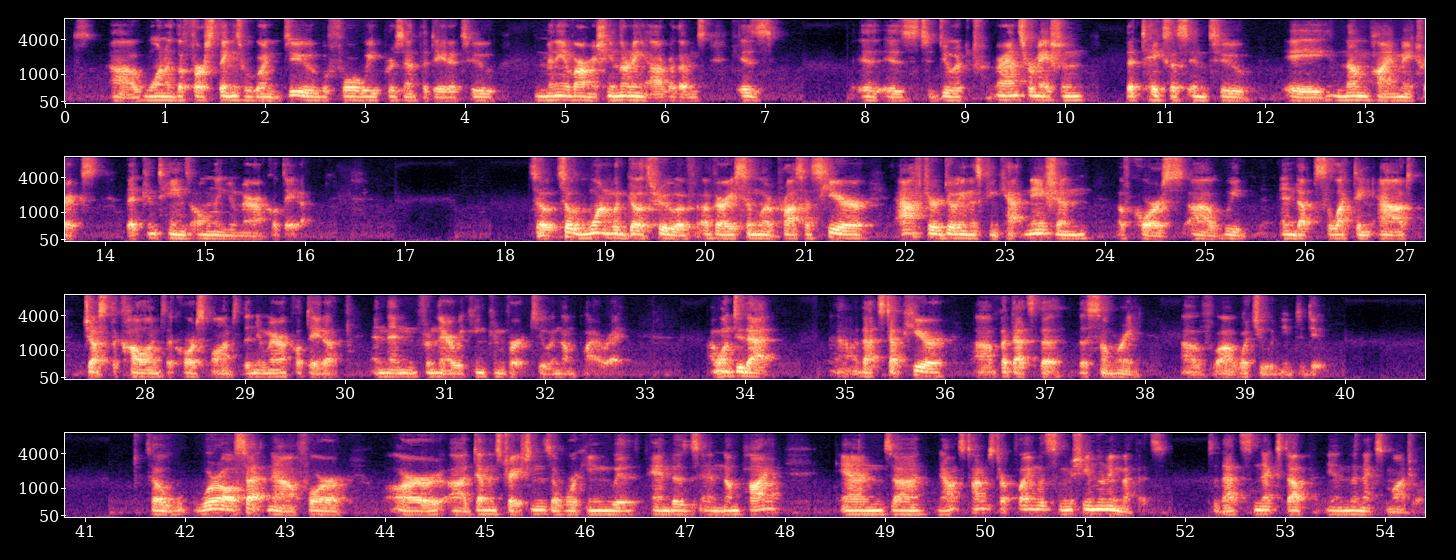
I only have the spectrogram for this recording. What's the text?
uh, one of the first things we're going to do before we present the data to many of our machine learning algorithms is, is, is to do a transformation that takes us into a NumPy matrix that contains only numerical data. So, so one would go through a, a very similar process here. After doing this concatenation, of course, uh, we end up selecting out just the columns that correspond to the numerical data. And then from there, we can convert to a NumPy array. I won't do that, uh, that step here, uh, but that's the, the summary of uh, what you would need to do. So we're all set now for our uh, demonstrations of working with pandas and NumPy. And uh, now it's time to start playing with some machine learning methods. So that's next up in the next module.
